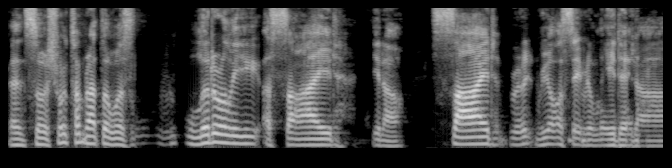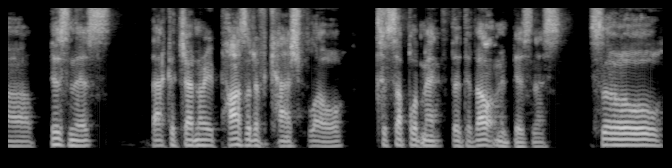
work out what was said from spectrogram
And so short term rental was literally a side, you know, side re- real estate related uh, business that could generate positive cash flow to supplement the development business. So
